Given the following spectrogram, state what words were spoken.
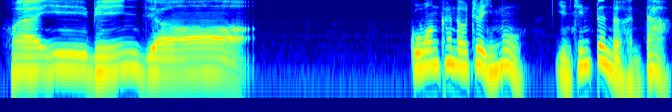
换一瓶酒。国王看到这一幕，眼睛瞪得很大，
